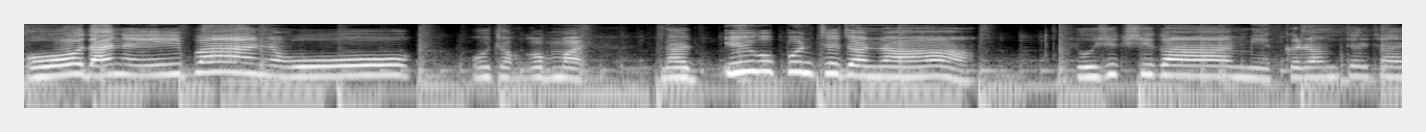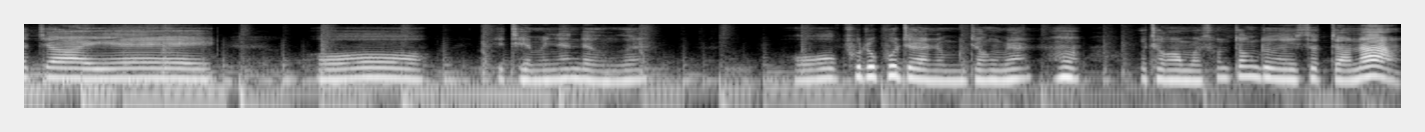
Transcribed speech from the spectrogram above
어 나는 일반. 오, 어 잠깐만. 나 일곱 번째잖아 교식 시간 미끄럼틀 타자에 어 이게 재밌는데 은근? 어 프로포즈 하는 장면? 어 잠깐만 손정등에 있었잖아.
